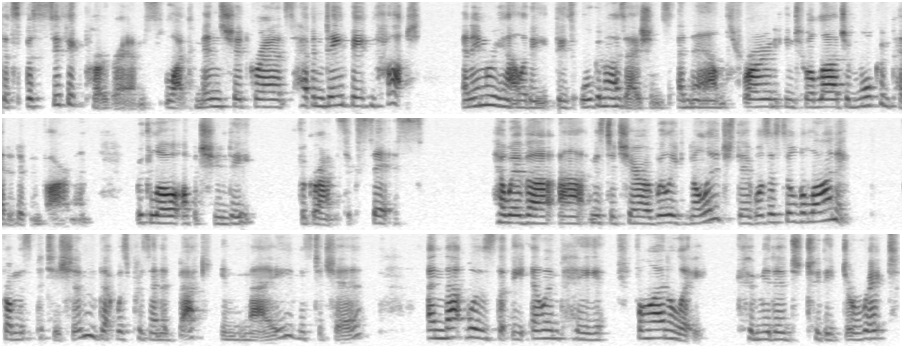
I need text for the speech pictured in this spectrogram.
that specific programs like men's shed grants have indeed been cut. And in reality, these organisations are now thrown into a larger, more competitive environment with lower opportunity for grant success. However, uh, Mr Chair, I will acknowledge there was a silver lining from this petition that was presented back in May, Mr Chair, and that was that the LNP finally committed to the direct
